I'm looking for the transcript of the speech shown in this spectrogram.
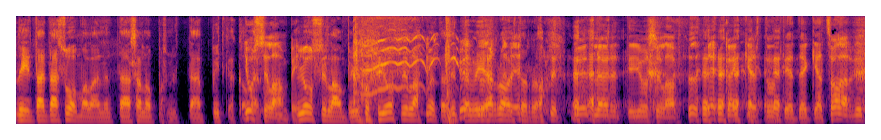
Niin, tai tämä suomalainen, tämä sanopas nyt tämä pitkä kaveri. Jussi Lampi. Jussi Lampi, Ju- Jussi Lampilta sitten vie roistoroolit. Nyt löydettiin Jussi Lampelle kaikkia tuntien tekijät. Solar nyt,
